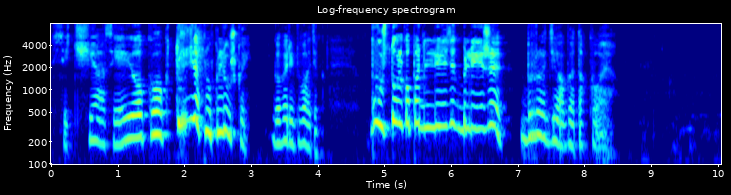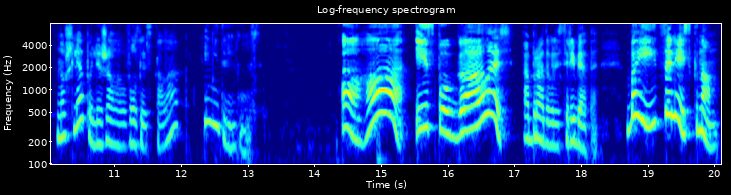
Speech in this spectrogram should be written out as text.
«Сейчас я ее как тресну клюшкой!» – говорит Вадик. «Пусть только подлезет ближе, бродяга такая!» Но шляпа лежала возле стола и не двигалась. «Ага, испугалась!» – обрадовались ребята. «Боится лезть к нам!»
